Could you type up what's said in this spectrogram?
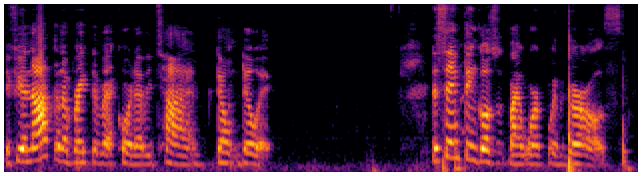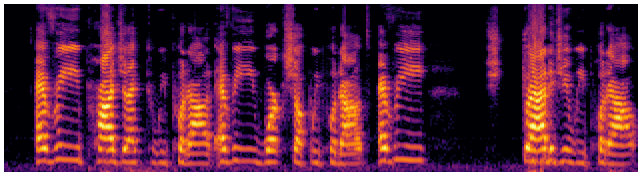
If you're not going to break the record every time don't do it. The same thing goes with my work with girls. Every project we put out every workshop we put out every strategy we put out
